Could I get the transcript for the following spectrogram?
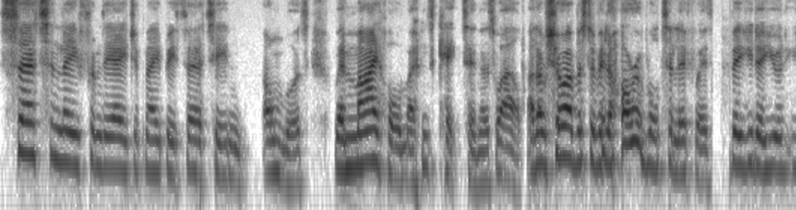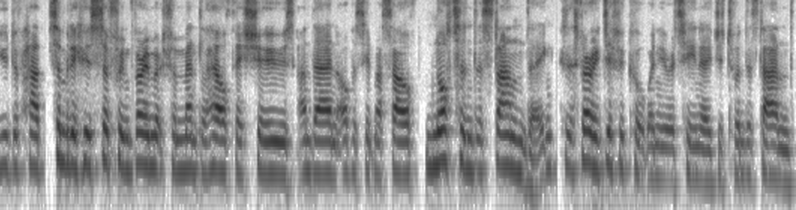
certainly from the age of maybe 13 onwards, when my hormones kicked in as well. And I'm sure I must have been horrible to live with. But you know, you'd, you'd have had somebody who's suffering very much from mental health issues, and then obviously myself not understanding, because it's very difficult when you're a teenager to understand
